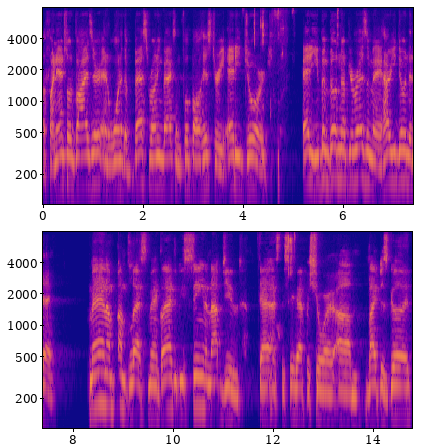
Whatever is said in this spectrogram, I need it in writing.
a financial advisor, and one of the best running backs in football history, Eddie George. Eddie, you've been building up your resume. How are you doing today? Man, I'm I'm blessed, man. Glad to be seen and not viewed. That's to see that for sure. Um, life is good.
